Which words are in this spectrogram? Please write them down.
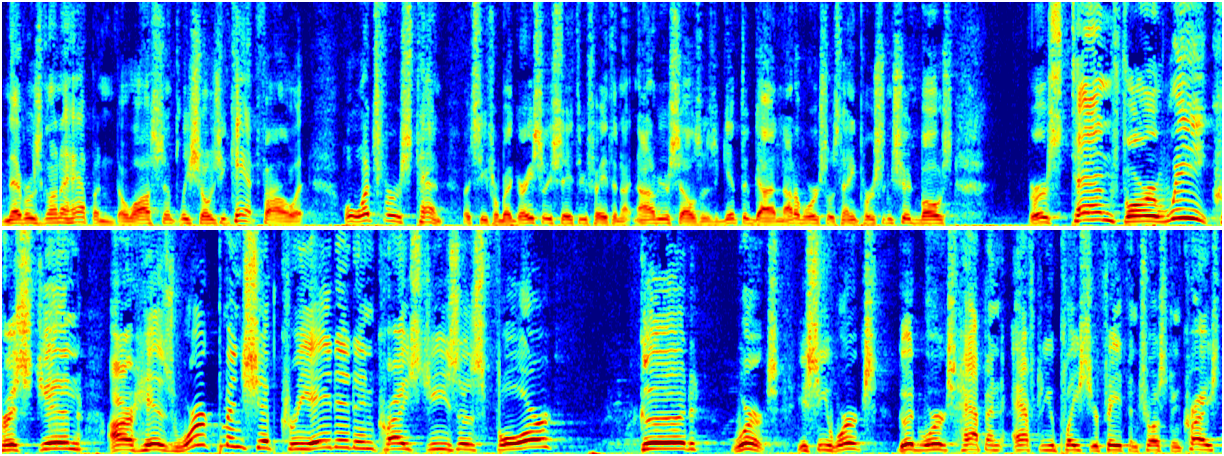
Never's going to happen. The law simply shows you can't follow it. Well, what's verse 10? Let's see. For by grace are you saved through faith, and not, of yourselves, as a gift of God, not of works, lest any person should boast. Verse 10 For we, Christian, are his workmanship created in Christ Jesus for good works. You see, works, good works happen after you place your faith and trust in Christ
